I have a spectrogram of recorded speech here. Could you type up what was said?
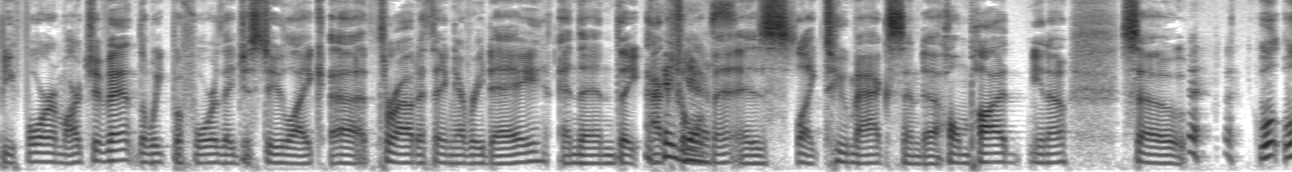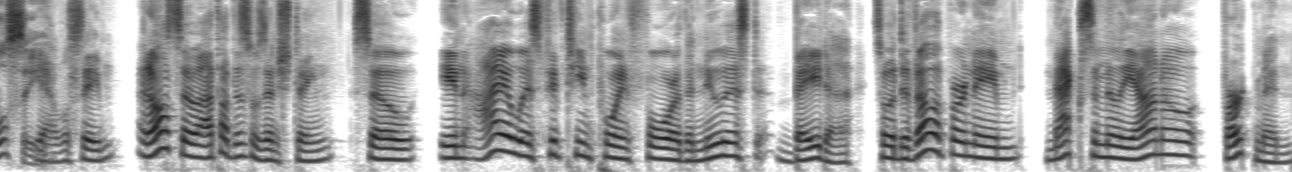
before a March event, the week before, they just do like uh, throw out a thing every day, and then the actual yes. event is like two Macs and a HomePod, you know. So we'll we'll see. Yeah, we'll see. And also, I thought this was interesting. So, in iOS 15.4, the newest beta, so a developer named Maximiliano Firtman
